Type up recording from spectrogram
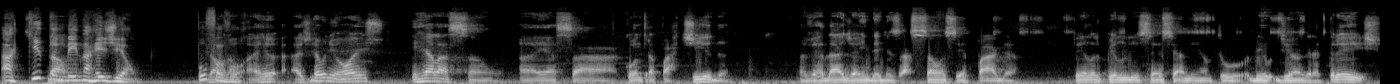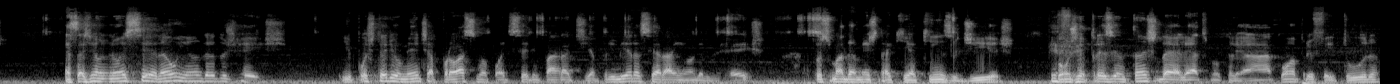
aqui também não. na região? Por não, favor. Não. As reuniões em relação a essa contrapartida, na verdade, a indenização a ser paga pelo, pelo licenciamento de, de Angra 3, essas reuniões serão em Angra dos Reis. E posteriormente a próxima pode ser em Paraty. A primeira será em Angra dos Reis aproximadamente daqui a 15 dias, Perfeito. com os representantes da Eletronuclear, com a Prefeitura,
